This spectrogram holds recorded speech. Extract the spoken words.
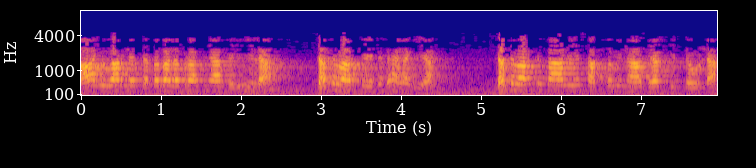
ආයු වර්ණ සැප බල ප්‍රඥා පිළිලා දසවර්ෂයක බහලා ගියා. දසවර්ෂ කාලයේ සත්ත්ව විනාශයක් සිද්ධ වුණා.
